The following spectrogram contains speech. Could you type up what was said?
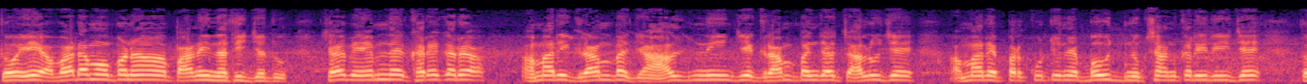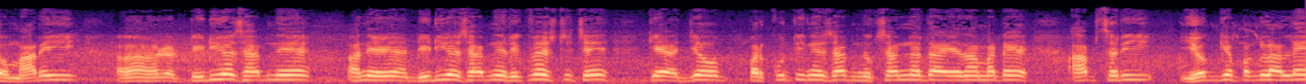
તો એ અવાડામાં પણ પાણી નથી જતું. સાહેબ, એમને ખરેખર અમારી ગ્રામ હાલની જે ગ્રામ પંચાયત ચાલુ છે, અમારે પ્રકૃતિને બહુ જ નુકસાન કરી રહી છે. તો મારી ટીડીઓ સાહેબને અને ડીડીઓ સાહેબને રિક્વેસ્ટ છે કે જો પ્રકૃતિને સાહેબ નુકસાન ન થાય, એના માટે આપ સરી યોગ્ય પગલાં લે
